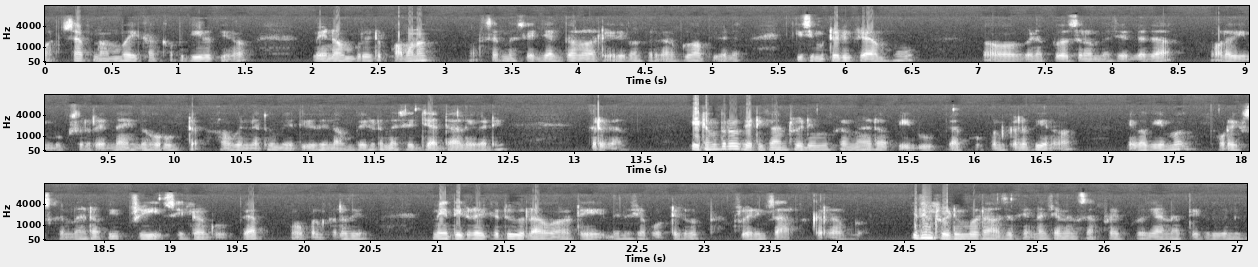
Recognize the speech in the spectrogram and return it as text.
WhatsApp number එකක් අපි දීලා තියෙනවා. මේ නම්බරයට පමණක් WhatsApp message එකක් දාලා ඔයාලට ඒකල් කරගන්න පුළුවන් අපි වෙන කිසිම Telegram හෝ වෙන personal message දාලා ඔයාලගේ inbox වලට එන්න හින්දා හොරුන්ට හොවෙන්නේ නැතුව මේ දීලා තියෙන නම්බර් එකට message එකක් දාලා ඒ වැඩේ කරගන්න. ඊට අමතරව Telegram trading කරන අයට අපි group එකක් open කරලා තියෙනවා. ඒ වගේම forex කරන අයට අපි free signal group එකක් open කරලා තියෙනවා. මේ දෙකට එකතු වෙලා ඔයාලට දෙන support එකකට trading සාර්ථක කරගන්න පුළුවන්. ඉතින් trading වලට ආස කරන channel subscribe කරගන්නත් එකතු වෙන්න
